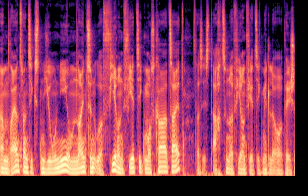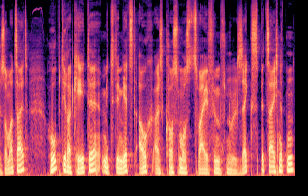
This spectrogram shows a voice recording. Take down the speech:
Am 23. Juni um 19.44 Uhr Moskauer Zeit, das ist 18.44 Uhr mitteleuropäische Sommerzeit, hob die Rakete mit dem jetzt auch als Kosmos 2506 bezeichneten,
